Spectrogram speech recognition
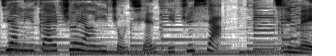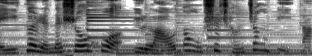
建立在这样一种前提之下。即每一个人的收获与劳动是成正比的。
